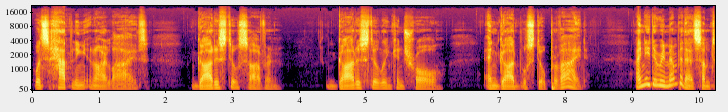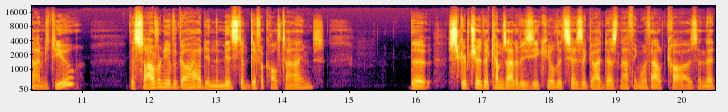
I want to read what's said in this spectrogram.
what's happening in our lives, God is still sovereign, God is still in control, and God will still provide. I need to remember that sometimes. Do you? The sovereignty of God in the midst of difficult times. The scripture that comes out of Ezekiel that says that God does nothing without cause and that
